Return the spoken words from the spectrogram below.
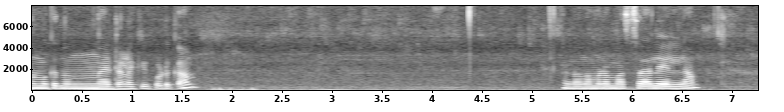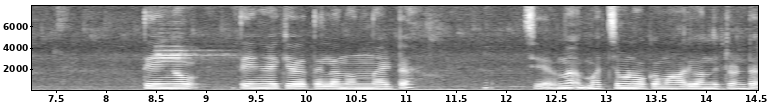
നമുക്ക് നന്നായിട്ട് ഇളക്കി കൊടുക്കാം. കണ്ടോ നമ്മുടെ മസാലയെല്ലാം തേങ്ങ തേങ്ങയ്ക്കകത്തെല്ലാം നന്നായിട്ട് ചേർന്ന് പച്ചമണമൊക്കെ മാറി വന്നിട്ടുണ്ട്.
